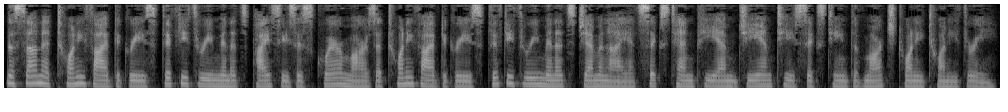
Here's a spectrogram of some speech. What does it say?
The Sun at 25 degrees 53 minutes Pisces is square Mars at 25 degrees 53 minutes Gemini at 6:10 p.m. GMT 16th of March 2023.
